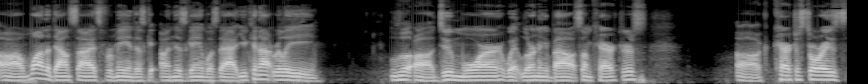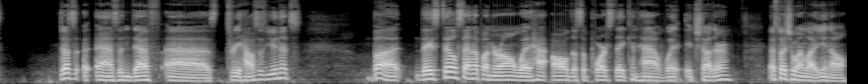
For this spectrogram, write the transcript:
uh, one of the downsides for me in this in this game was that you cannot really uh, do more with learning about some characters, uh, character stories, just as in depth as Three Houses units. But they still stand up on their own with ha- all the supports they can have with each other, especially when like you know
